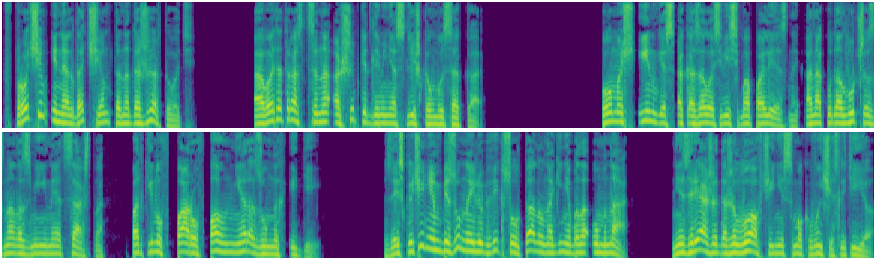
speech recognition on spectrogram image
Впрочем, иногда чем-то надо жертвовать. А в этот раз цена ошибки для меня слишком высока. Помощь Ингес оказалась весьма полезной. Она куда лучше знала Змеиное царство, подкинув пару вполне разумных идей. За исключением безумной любви к султану, Нагиня была умна. Не зря же даже ловчий не смог вычислить ее.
